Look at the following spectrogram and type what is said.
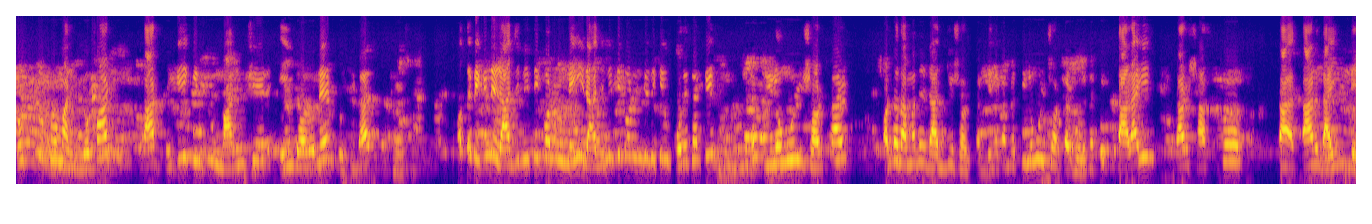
তথ্য প্রমাণ লোপাট তার থেকেই কিন্তু মানুষের এই ধরনের প্রতিবাদ উঠে অতএব এখানে রাজনীতিকরণ নেই। রাজনীতিকরণ যদি কেউ করে থাকে, সেটা তৃণমূল সরকার, অর্থাৎ আমাদের রাজ্য সরকার, যেটাকে আমরা তৃণমূল সরকার বলে থাকি, তারাই তার স্বাস্থ্য তার দায়িত্বে,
